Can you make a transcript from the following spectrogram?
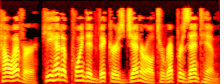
However, he had appointed vicars general to represent him,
